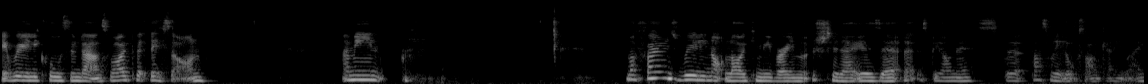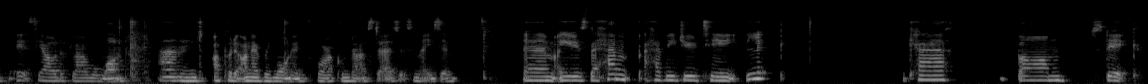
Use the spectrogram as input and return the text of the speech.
It really cools them down. So I put this on. I mean, my phone's really not liking me very much today, is it? Let's be honest. But that's what it looks like anyway. It's the elderflower one and I put it on every morning before I come downstairs. It's amazing. Um, I use the Hemp Heavy Duty Lip Care Balm Stick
